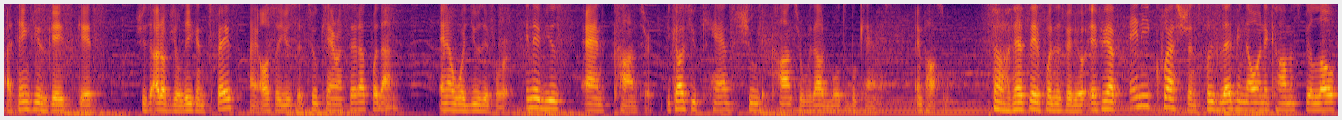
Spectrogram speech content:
I think use Gay Skit. She's out of your league in space. I also use a two camera setup for that. And I would use it for interviews and concert because you can't shoot a concert without multiple cameras. Impossible. So that's it for this video. If you have any questions, please let me know in the comments below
